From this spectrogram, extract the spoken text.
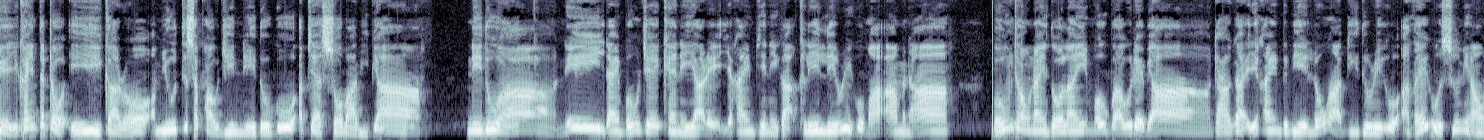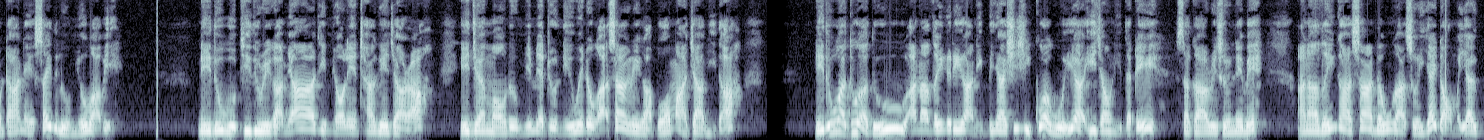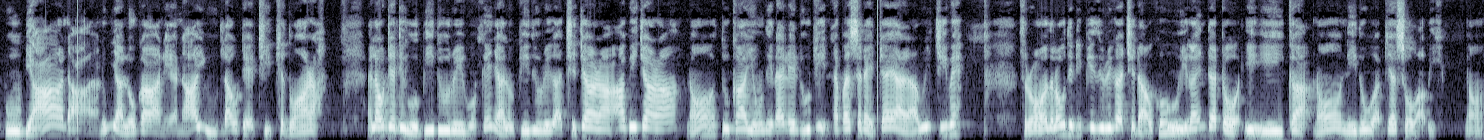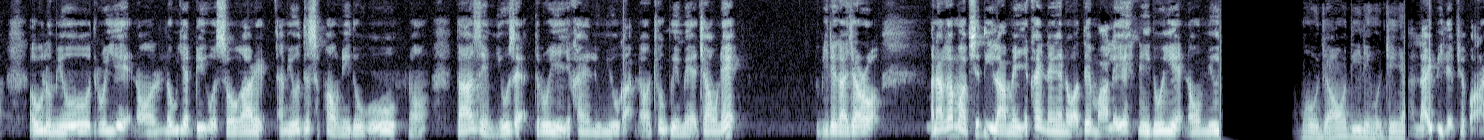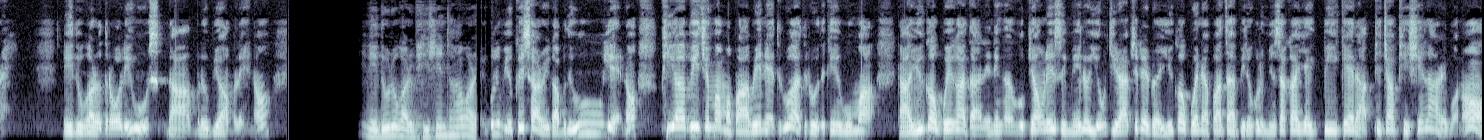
ကဲရခိုင်တပ်တော် AA ကတော့အမျိုးတစ္ဆဖောက်ကြီးနေသူကို အပြတ်စောပါပြီဗျာနေသူဟာနေတိုင်းဘုံကျဲခံနေရတဲ့ရခိုင်ပြည်နယ်ကကလေးလေးတွေကိုမှအာမနာဘုံထောင်တိုင်းဒေါ်လာရင်မဟုတ်ပါဘူးတဲ့ဗျာဒါကရခိုင်တပြည်လုံးကပြည်သူတွေကိုအသေးကိုစူးနေအောင်ဓာတ်နဲ့စိုက်တယ်လို့မျိုးပါပဲနေသူကိုပြည်သူတွေကအများကြီးမျှော်လင့်ထားခဲ့ကြတာအေဂျင့်မောင်တို့မြင့်မြတ်တို့နေဝင်းတို့ကအစကတည်းကဘောမှကြပြီသား နေသူကသူ့ဟာသူအာနာသိန်းကလေးကနေပညာရှိရှိကိုယ့်အကိုအေးအအေးချောင်းနေတတ်တယ်စကားရီဆိုရင်လည်းပဲအာနာသိန်းကစတုံးကဆိုရင်ရိုက်တောင်မရိုက်ဘူးဗျာဒါအနုမြလောကကနေအနာယူလောက်တဲ့အထိဖြစ်သွားတာအဲ့လောက်တဲ့အထိကိုပြည်သူတွေကိုခင်းကြလို့ပြည်သူတွေကချစ်ကြတာအားပေးကြတာနော်သူကယုံနေတိုင်းလဲလူပြည့်နှစ်ပတ်ဆက်တိုက်တက်ရတာဝီကြီးပဲဆိုတော့ဒီလောက်တည်းပြည်သူတွေကချစ်တာအခုရခိုင်တက်တော်အေးအေးကနော်နေသူကအပြတ်စော်ပါပြီ နော်အခုလိုမျိုးသူတို့ရဲ့နော်လောက်ရက်တွေကိုစော်ကားတဲ့အမျိုးသစ္စာဖောင်နေတို့ကိုနော်သားစဉ်မျိုးဆက်သူတို့ရဲ့ရခိုင်လူမျိုးကနော်ထုတ်ပေးမဲ့အကြောင်းနဲ့ပြီးတဲ့ကကြတော့အနာဂတ်မှာဖြစ်တည်လာမယ့်ရခိုင်နိုင်ငံတော်အသစ်မှာလည်းနေတို့ရဲ့နော်မျိုးမဟုတ်ကြောင်းအသီးလင်းကိုကြီးညာလိုက်ပြီလည်းဖြစ်ပါတယ်နေတို့ကတော့တော်တော်လေးကိုဒါဘယ်လိုပြောရမလဲနော် နေသူတို့ကဖြည့်ရှင်းထားပါတယ်အခုလိုမျိုးကိစ္စတွေကဘယ်သူရဲ့เนาะ PRP ချင်းမှမပါဘဲနဲ့သူတို့ကသူတို့တကယ်ကိုမှဒါရွေးကောက်ပွဲကသာနေနိုင်ငံကိုပြောင်းလဲစေမယ်လို့ယုံကြည်တာဖြစ်တဲ့အတွက်ရွေးကောက်ပွဲနဲ့ပတ်သက်ပြီးတော့အခုလိုမျိုးစကားရိုက်ပေးခဲ့တာဖြစ်ကြောင်းဖြည့်ရှင်းလာတယ်ပေါ့နော်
